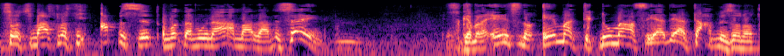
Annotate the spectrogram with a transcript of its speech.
So it's much the opposite of what Ravuna Amar Rav is saying. So Gemara answers, no, Ema tiknu Maaseh Yadayim taht mizonot.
